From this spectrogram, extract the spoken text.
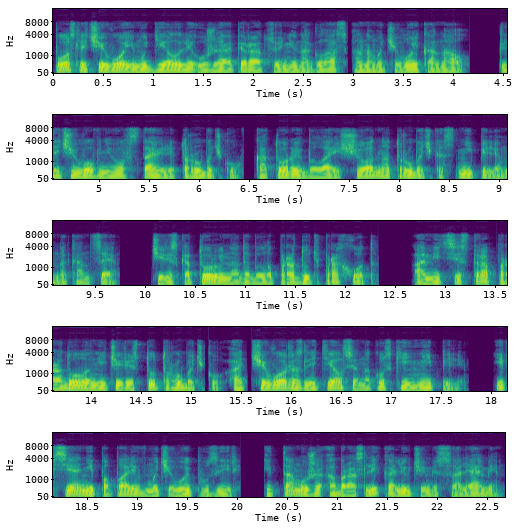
После чего ему делали уже операцию не на глаз, а на мочевой канал. Для чего в него вставили трубочку, в которой была еще одна трубочка с ниппелем на конце, через которую надо было продуть проход, а медсестра продула не через ту трубочку, отчего разлетелся на куски ниппель. И все они попали в мочевой пузырь. и там уже обросли колючими солями,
